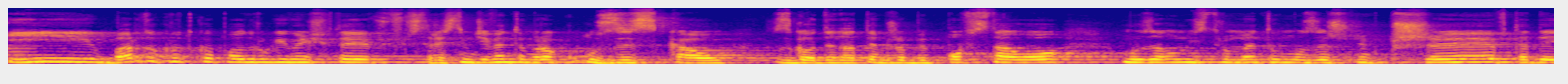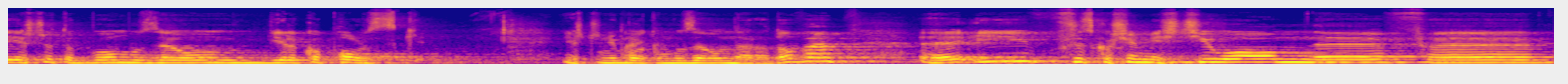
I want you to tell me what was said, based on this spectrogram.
i bardzo krótko po II wojnie światowej w 1949 roku uzyskał zgodę na tym, żeby powstało Muzeum Instrumentów Muzycznych przy, wtedy jeszcze to było Muzeum Wielkopolskie. Jeszcze nie było to Muzeum Narodowe e, i wszystko się mieściło e, w e,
